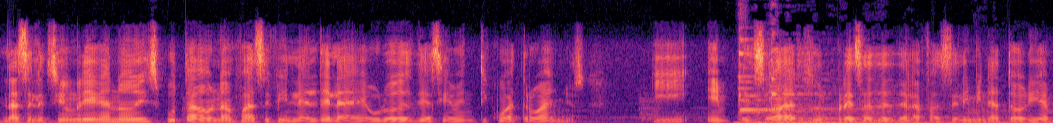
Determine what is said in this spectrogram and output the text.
La selección griega no disputaba una fase final de la Euro desde hacía 24 años, y empezó a dar sorpresas desde la fase eliminatoria,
